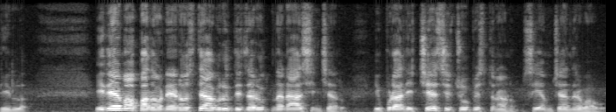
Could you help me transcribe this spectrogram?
దీనిలో. ఇదే మా పదం. నేను వస్తే అభివృద్ధి జరుగుతుందని ఆశించారు. ఇప్పుడు అది చేసి చూపిస్తున్నాను సీఎం చంద్రబాబు.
